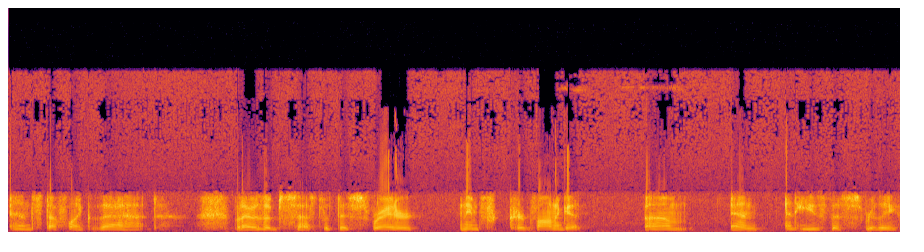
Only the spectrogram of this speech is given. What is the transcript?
and stuff like that. But I was obsessed with this writer named Kurt Vonnegut, um, and and he's this really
